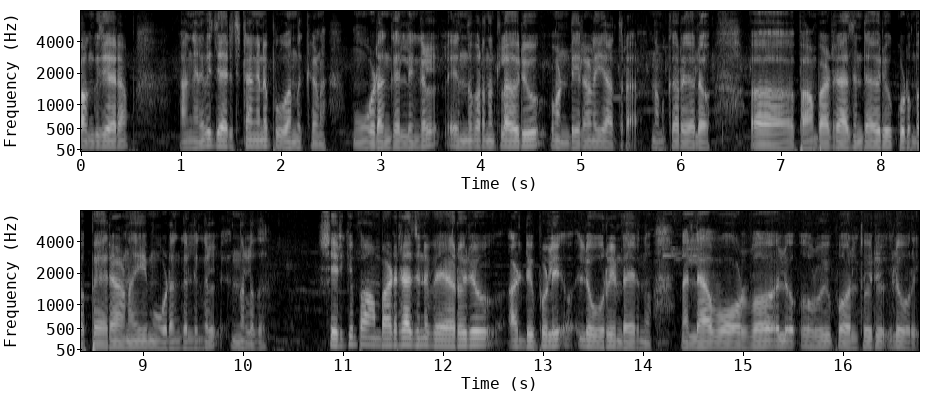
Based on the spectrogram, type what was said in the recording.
പങ്കുചേരാം. അങ്ങനെ വിചാരിച്ചിട്ട് അങ്ങനെ പോകാൻ നിൽക്കുകയാണ് മൂടങ്കല്ലുകൾ എന്ന് പറഞ്ഞിട്ടുള്ള ഒരു വണ്ടിയിലാണ് യാത്ര. നമുക്കറിയാലോ പാമ്പാട് രാജന്റെ ഒരു കുടുംബപ്പേരാണ് ഈ മൂടങ്കല്ലുകൾ എന്നുള്ളത്. ശരിക്കും പാമ്പാടി രാജന് വേറൊരു അടിപൊളി ലോറി ഉണ്ടായിരുന്നു. നല്ല വോൾവോ ലോറി പോലത്തെ ഒരു ലോറി.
